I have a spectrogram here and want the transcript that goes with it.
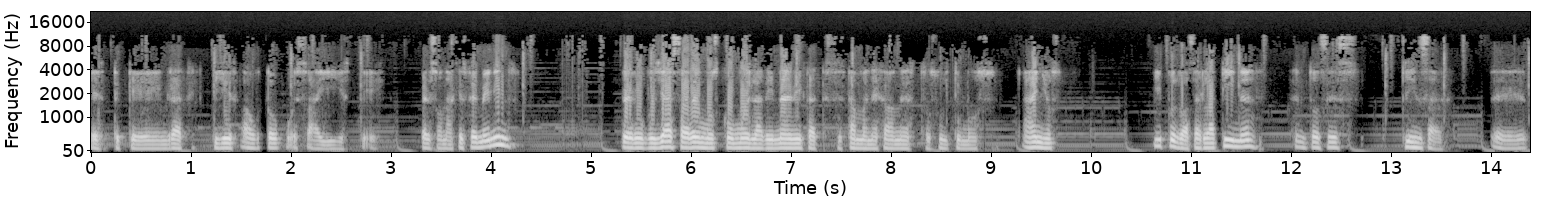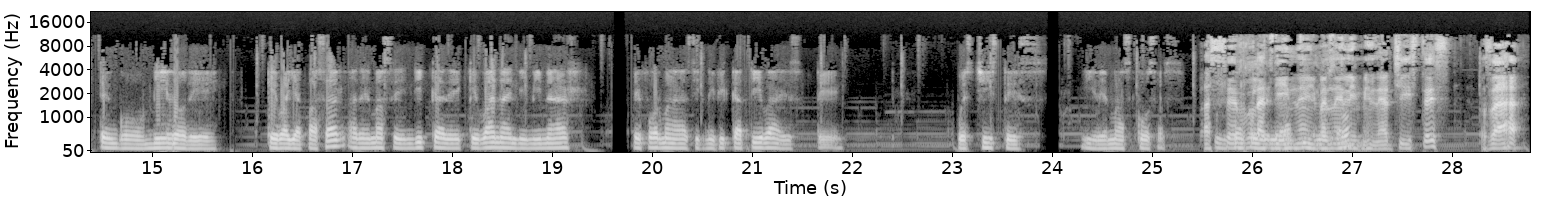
este que en Graffiti Auto pues hay este personajes femeninos. Pero pues ya sabemos cómo es la dinámica que se está manejando en estos últimos años. Y pues va a ser latina, entonces quién sabe. Eh, tengo miedo de que vaya a pasar. Además se indica de que van a eliminar de forma significativa este pues chistes y demás cosas. ¿Va a ser latina y van a eliminar chistes? O sea,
